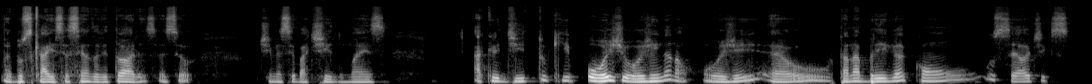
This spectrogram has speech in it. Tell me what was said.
vai buscar aí 60 vitórias, vai ser o time a ser batido, mas acredito que hoje, hoje ainda não. Hoje é o tá na briga com os Celtics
